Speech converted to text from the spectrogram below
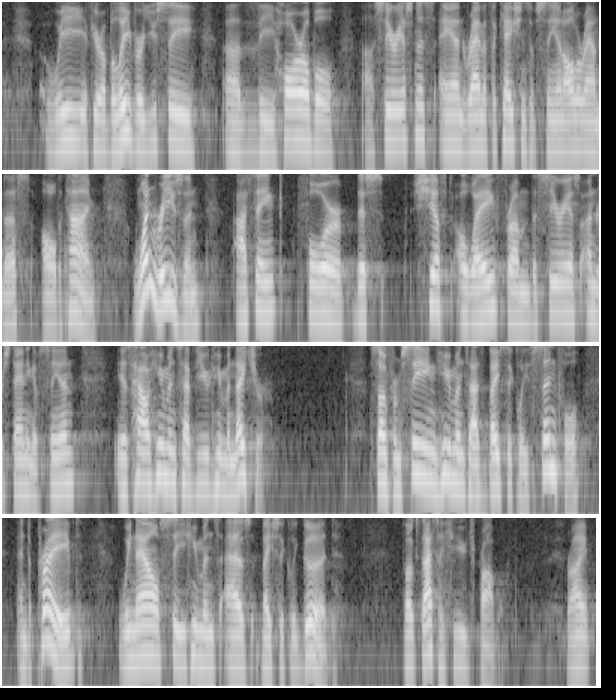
We, if you're a believer, you see uh, the horrible uh, seriousness and ramifications of sin all around us all the time. One reason, I think, for this shift away from the serious understanding of sin is how humans have viewed human nature. So, from seeing humans as basically sinful and depraved, we now see humans as basically good. Folks, that's a huge problem, right?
